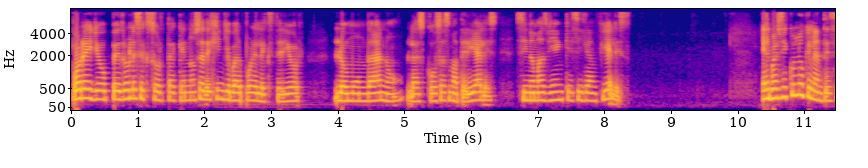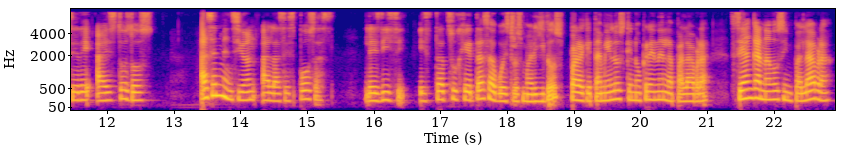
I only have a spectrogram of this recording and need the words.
Por ello, Pedro les exhorta que no se dejen llevar por el exterior, lo mundano, las cosas materiales, sino más bien que sigan fieles. El versículo que le antecede a estos dos hacen mención a las esposas. Les dice, estad sujetas a vuestros maridos, para que también los que no creen en la palabra sean ganados sin palabra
